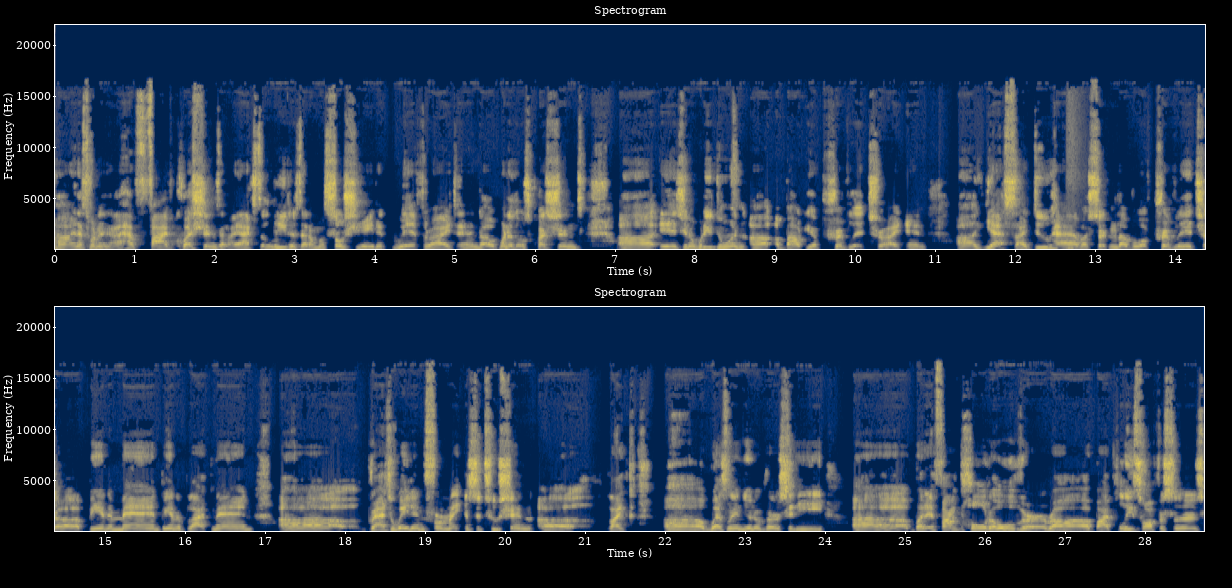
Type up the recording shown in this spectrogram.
uh, and that's when I have five questions that I ask the leaders that I'm associated with, right? And uh, one of those questions uh, is, you know, what are you doing about your privilege, right? And uh, yes, I do have a certain level of privilege, uh, being a man, being a black man, uh, graduating from an institution uh, like uh, Wesleyan University. Uh, but if I'm pulled over uh, by police officers,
